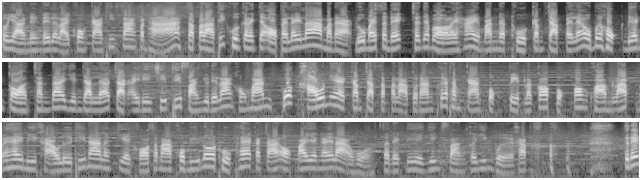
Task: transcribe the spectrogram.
ตัวอย่างหนึ่งในหลาย ๆ โครงการที่สร้างปัญหาสัตว์ประหลาดที่คุณกำลังจะออกไปไล่ล่ามันอะรู้ไหมสเน็กฉันจะบอกอะไรให้มันน่ะถูกกำจัดไปแล้วเมื่อ 6 เดือนก่อน ฉันได้ยืนยันแล้วจาก ID ชิปที่ฝังอยู่ในร่างของมัน พวกเขาเนี่ยกำจัดสัตว์ประหลาดตัวนั้นเพื่อทำการปกปิด แล้วก็ปกป้องความลับ ไม่ให้มีข่าวลือที่น่ารังเกียจของสมาคมฮีโร่ถูกแพร่กระจายออกไปยังไงล่ะโอ้โหสเน็กนี่ยิ่งฟังก็ยิ่งเบื่อครับ แต่เด็ก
